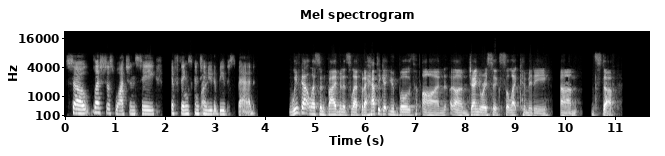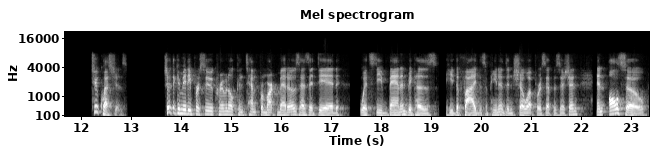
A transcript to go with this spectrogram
So let's just watch and see if things continue right. to be this bad. We've got less than five minutes left, but I have to get you both on um, January 6th Select Committee um, stuff. Two questions. Should the committee pursue criminal contempt for Mark Meadows as it did with Steve Bannon because he defied the subpoena and didn't show up for his deposition? And also,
